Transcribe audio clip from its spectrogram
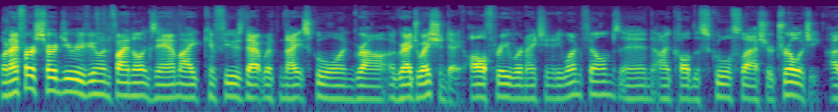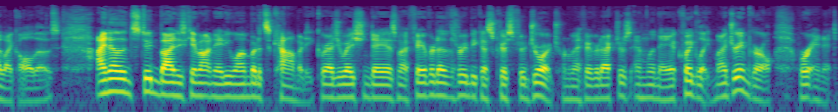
When I first heard you reviewing Final Exam, I confused that with Night School and Gra- uh, Graduation Day. All three were 1981 films, and I called the School Slasher Trilogy. I like all those. I know that Student Bodies came out in 81, but it's comedy. Graduation Day is my favorite of the three because Christopher George, one of my favorite actors, and Linnea Quigley, my dream girl, were in it.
